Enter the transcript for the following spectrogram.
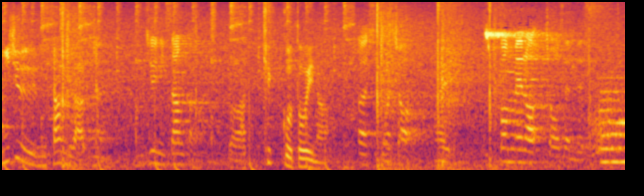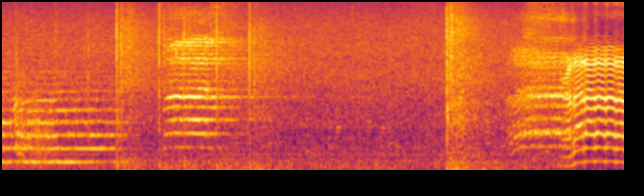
22、3ぐらいあるじゃん。123かな。わ結構遠いな。はよし行きましょう。い。1本目の挑戦です。あらららららら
